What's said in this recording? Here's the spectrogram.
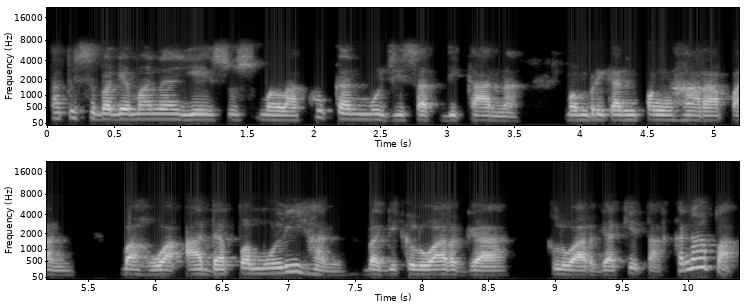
Tapi sebagaimana Yesus melakukan mujizat di Kana, memberikan pengharapan bahwa ada pemulihan bagi keluarga keluarga kita. Kenapa?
